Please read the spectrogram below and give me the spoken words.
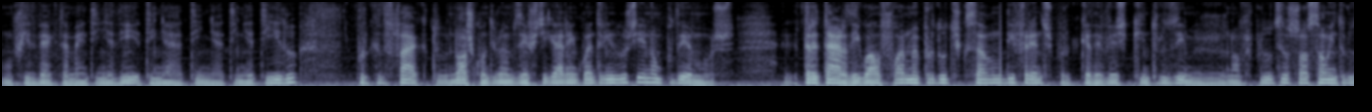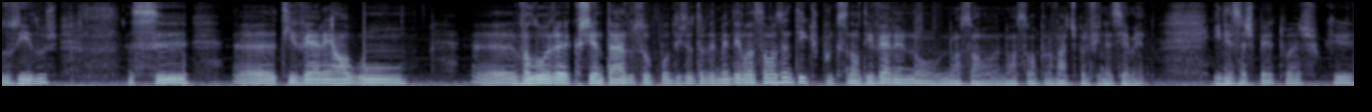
um feedback que também tinha, tinha, tinha, tinha tido, porque de facto nós continuamos a investigar enquanto indústria e não podemos tratar de igual forma produtos que são diferentes, porque cada vez que introduzimos novos produtos, eles só são introduzidos se uh, tiverem algum eh, valor acrescentado sob o ponto de vista do tratamento em relação aos antigos, porque se não tiverem, não, não, são, não são aprovados para financiamento. E nesse aspecto acho que,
